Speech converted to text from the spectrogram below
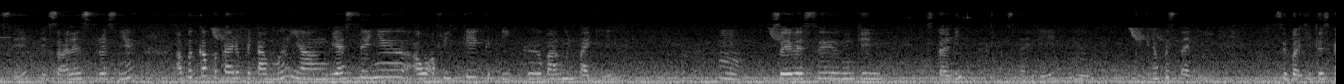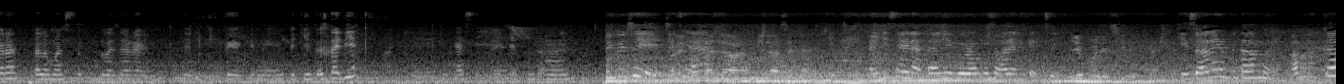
kasih. Okay, soalan seterusnya. Apakah perkara pertama yang biasanya awak fikir ketika bangun pagi? Hmm, saya rasa mungkin study. Study. Hmm. Okay, kenapa study? Sebab kita sekarang dalam masa pembelajaran Jadi kita kena fikir untuk study lah Okey, terima kasih. Okay, sama Cikgu Cik, Waalaikumsalam Alhamdulillah saya hari ni saya nak tanya beberapa soalan dekat Cik. Ya boleh silakan Okey, soalan yang pertama. Apakah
